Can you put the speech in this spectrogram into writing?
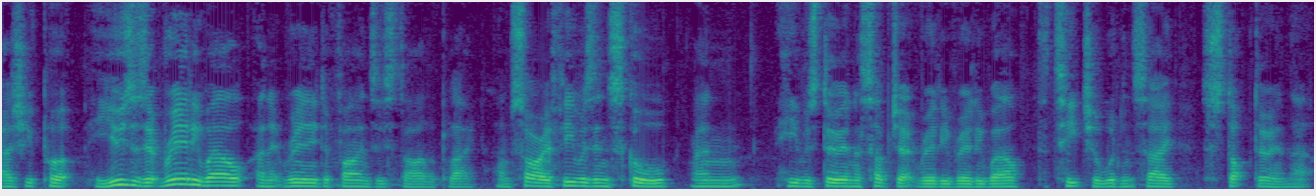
as you put, he uses it really well and it really defines his style of play. I'm sorry if he was in school and he was doing a subject really, really well, the teacher wouldn't say, stop doing that.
